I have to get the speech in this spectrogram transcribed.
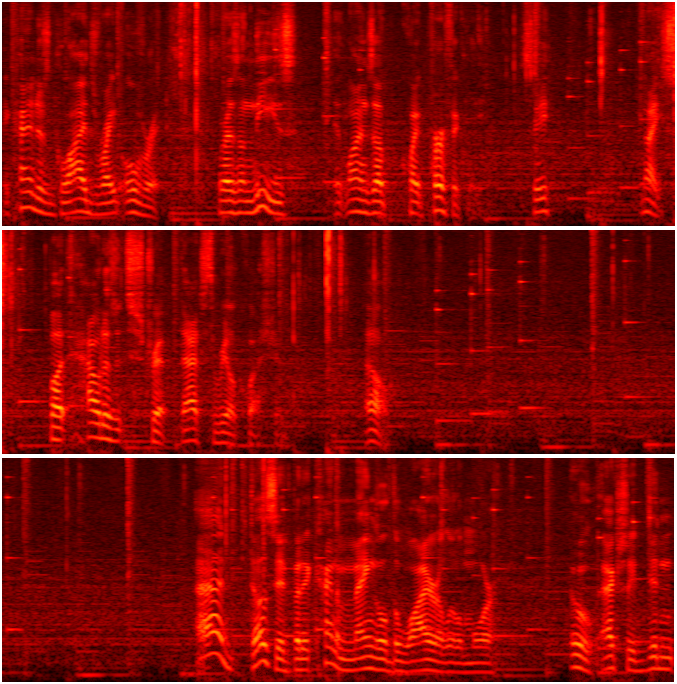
It kind of just glides right over it. Whereas on these, it lines up quite perfectly. See? Nice. But how does it strip? That's the real question. Oh. Ah, it does it, but it kind of mangled the wire a little more. Oh, actually didn't,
